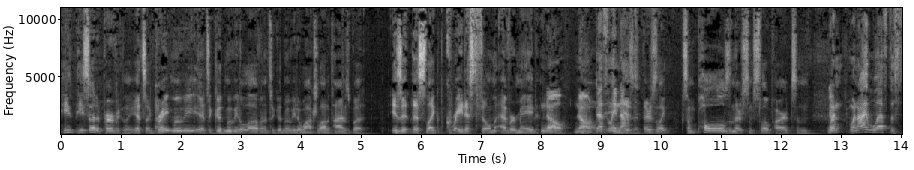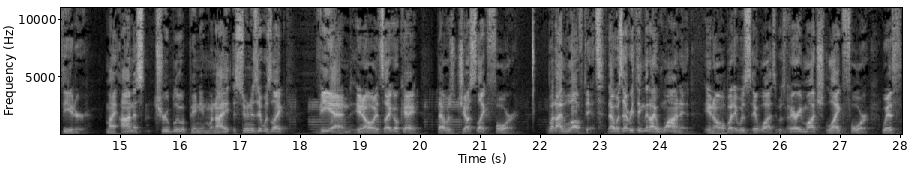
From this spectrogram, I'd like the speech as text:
he he said it perfectly. It's a great movie. It's a good movie to love, and it's a good movie to watch a lot of times. But is it this like greatest film ever made? No, no, definitely it not. isn't. There's like some holes and there's some slow parts and When when I left the theater, my honest, true blue opinion, when I as soon as it was like the end, you know, it's like okay, that was just like four. But I loved it. That was everything that I wanted, you know. But it was, it was, it was very much like four, with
